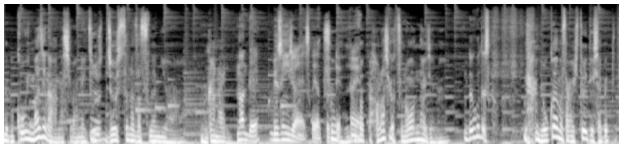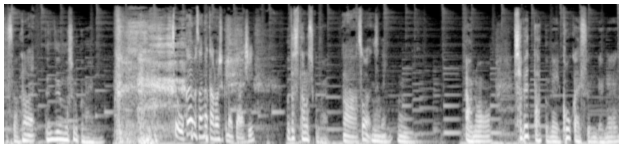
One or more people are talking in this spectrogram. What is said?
でもこういうマジな話はね上うん。上質な雑談には向かない。なんで？別にいいじゃないですか、やって。そう。ね、はい。だって話が繋がんないじゃない。どういうことですか？横山さんが一人で喋っててさはい。全然面白くないのそれ岡山さんが楽しくないって話？私楽しくない。ああ、そうなんですね。うんうん。あの喋った後ね後悔するんだよね。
